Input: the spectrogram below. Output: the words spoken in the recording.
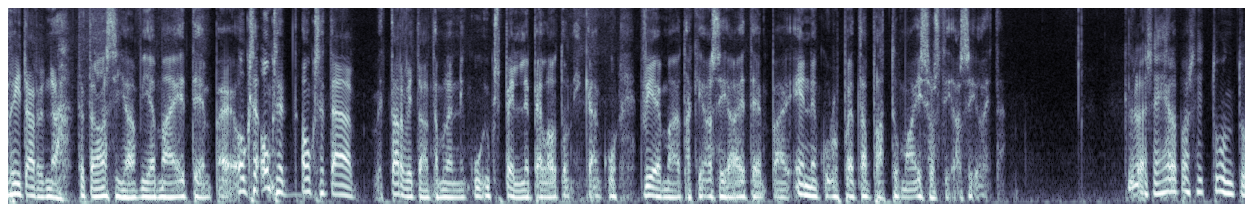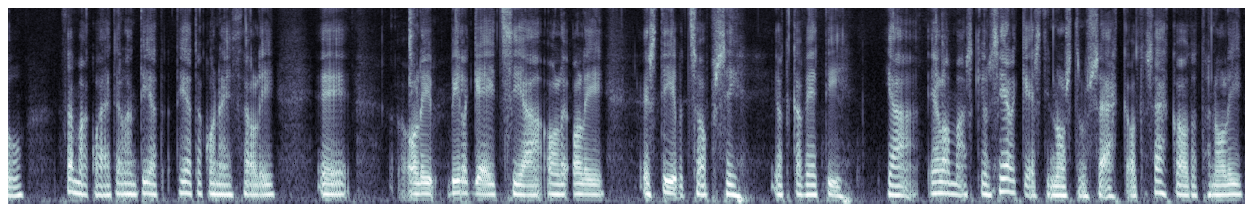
ritarina tätä asiaa viemään eteenpäin. Onko se, onko se, onko se tämä, tarvitaan tämmöinen niin kuin yksi pellepeloton ikään kuin viemään jotakin asiaa eteenpäin ennen kuin rupeaa tapahtumaan isosti asioita? Kyllä se helposti tuntuu. Sama kuin ajatellaan tiet, tietokoneissa oli, e, oli Bill Gates ja oli, oli Steve Jobs, jotka veti ja Elon Musk on selkeästi nostanut sähköautot. Sähköautothan oli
